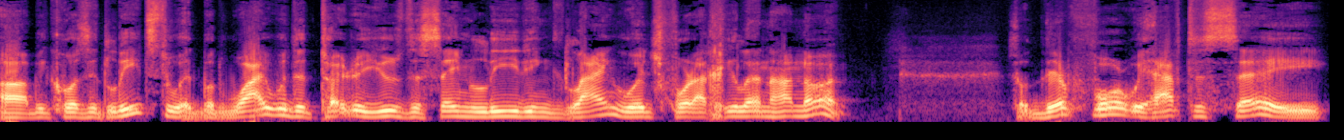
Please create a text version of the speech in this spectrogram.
uh, because it leads to it. But why would the Torah use the same leading language for Achila and Hanoah? So therefore, we have to say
